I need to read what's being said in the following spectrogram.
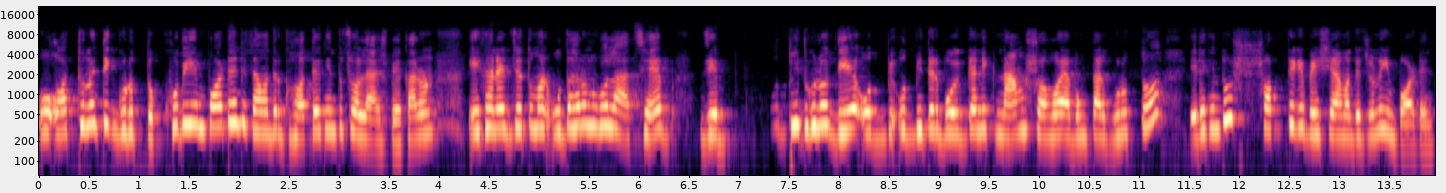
ও অর্থনৈতিক গুরুত্ব খুবই ইম্পর্টেন্ট এটা আমাদের ঘতে কিন্তু চলে আসবে। কারণ এখানের যে তোমার উদাহরণগুলো আছে, যে উদ্ভিদগুলো দিয়ে উদ্ভি- উদ্ভিদের বৈজ্ঞানিক নাম সহ এবং তার গুরুত্ব, এটা কিন্তু সব থেকে বেশি আমাদের জন্য ইম্পর্টেন্ট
